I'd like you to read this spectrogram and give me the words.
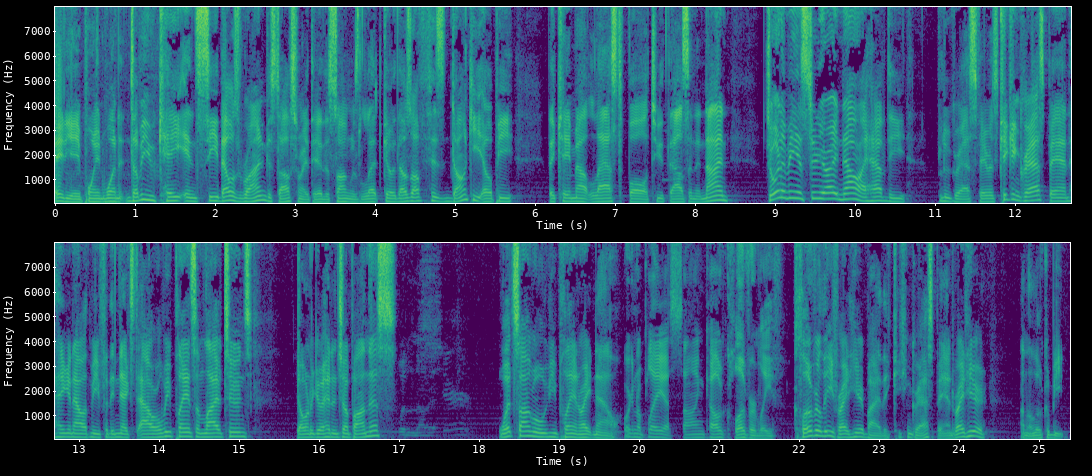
88.1 WKNC. That was Ryan Gustafson right there. The song was Let Go. That was off his Donkey LP that came out last fall, 2009. Joining me in studio right now, I have the Bluegrass Favorites Kicking Grass Band hanging out with me for the next hour. We'll be playing some live tunes. Y'all want to go ahead and jump on this? What song will we be playing right now? We're going to play a song called Cloverleaf. Cloverleaf right here by the Kicking Grass Band, right here on the local beat.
